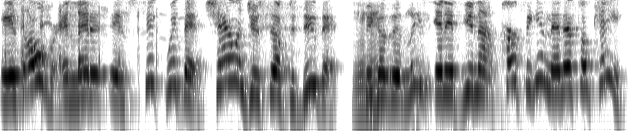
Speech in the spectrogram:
it's over. And let it and stick with that. Challenge yourself to do that. Mm-hmm. Because at least, and if you're not perfect in there, that's okay.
